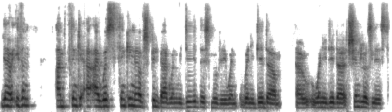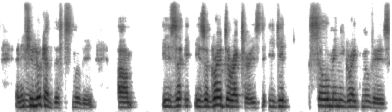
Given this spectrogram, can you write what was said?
you know even i'm thinking i was thinking of spielberg when we did this movie when when he did um, uh, when he did uh, Schindler's List. And if mm. you look at this movie, um, he's, a, he's a great director. He's, he did so many great movies,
